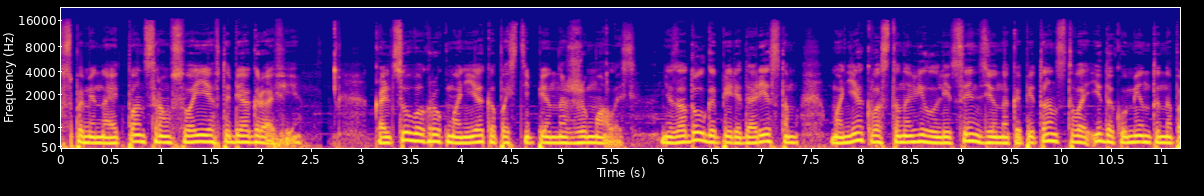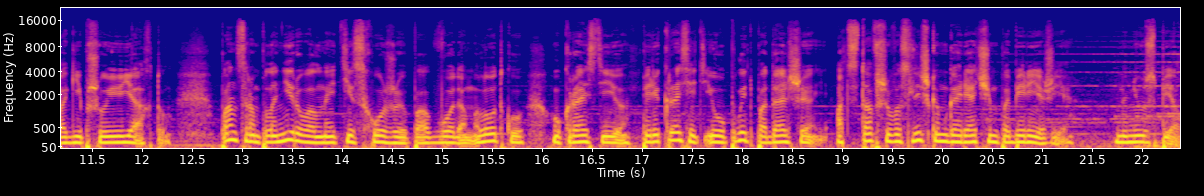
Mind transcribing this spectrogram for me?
Вспоминает Панцером в своей автобиографии. Кольцо вокруг маньяка постепенно сжималось. Незадолго перед арестом маньяк восстановил лицензию на капитанство и документы на погибшую яхту. Панцером планировал найти схожую по обводам лодку, украсть ее, перекрасить и уплыть подальше от ставшего слишком горячим побережья, но не успел.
